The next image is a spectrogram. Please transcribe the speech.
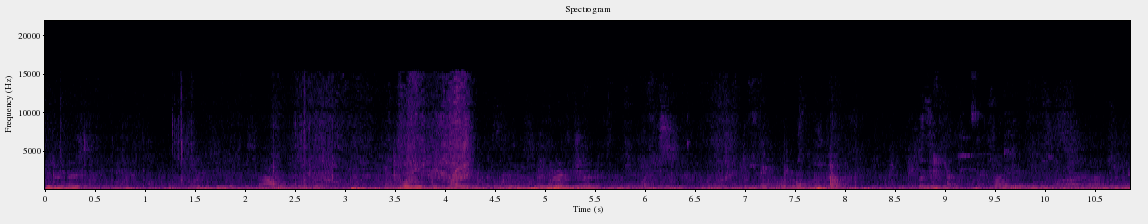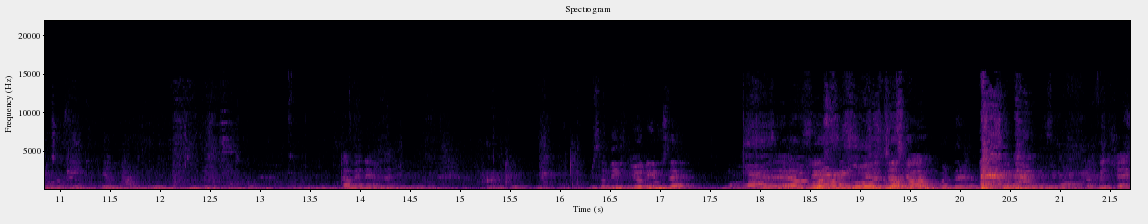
Excuse me. Come your name Sandeep, your name's there? Yes, Please, go, just, just come. Don't be shy.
